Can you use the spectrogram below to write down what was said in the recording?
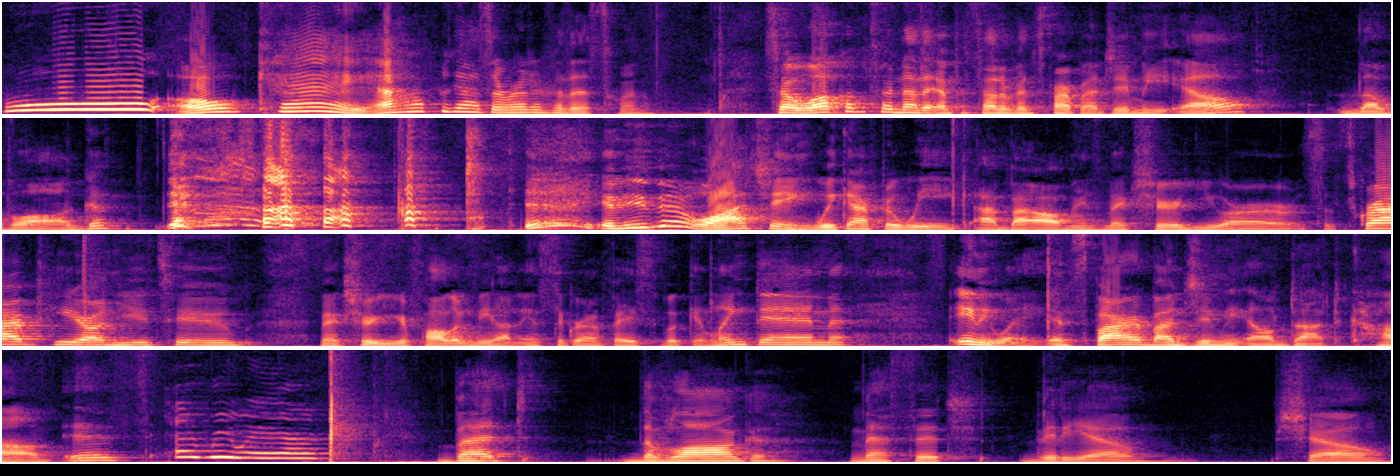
Woo, okay. I hope you guys are ready for this one. So, welcome to another episode of Inspired by Jimmy L, the vlog. if you've been watching week after week, um, by all means, make sure you are subscribed here on YouTube. Make sure you're following me on Instagram, Facebook, and LinkedIn. Anyway, inspiredbyjimmyl.com is everywhere. But the vlog, message, video, show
